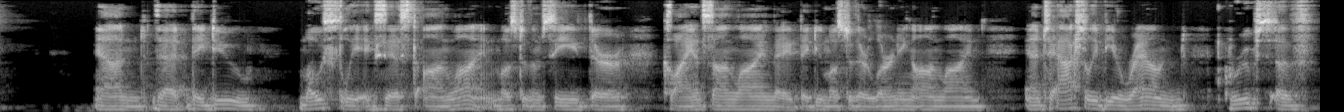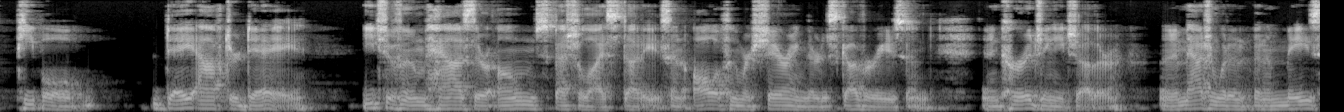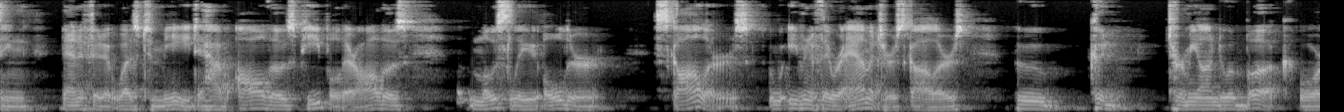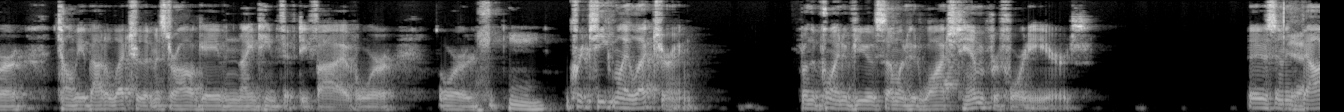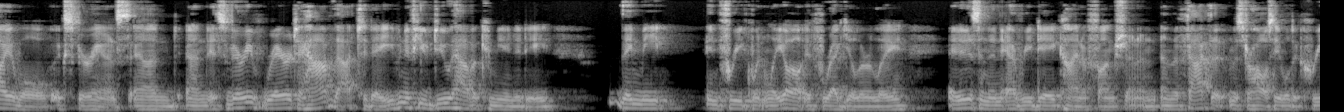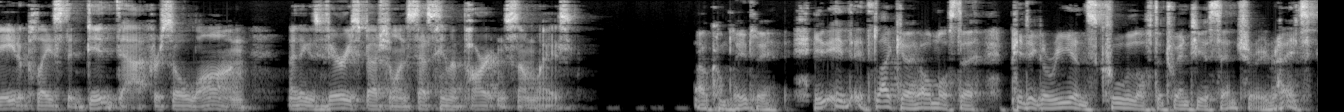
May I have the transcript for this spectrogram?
And that they do mostly exist online. Most of them see their clients online, they, they do most of their learning online. And to actually be around groups of people day after day, each of whom has their own specialized studies, and all of whom are sharing their discoveries and, and encouraging each other. And imagine what an, an amazing benefit it was to me to have all those people there, all those mostly older scholars, even if they were amateur scholars, who could turn me on to a book or tell me about a lecture that Mr. Hall gave in 1955 or or hmm. critique my lecturing from the point of view of someone who'd watched him for 40 years. It is an yeah. invaluable experience and and it's very rare to have that today. Even if you do have a community, they meet infrequently, or if regularly it isn't an everyday kind of function. And, and the fact that Mr. Hall was able to create a place that did that for so long, I think is very special and sets him apart in some ways. Oh, completely. It, it, it's like a, almost a Pythagorean school of the 20th century, right?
